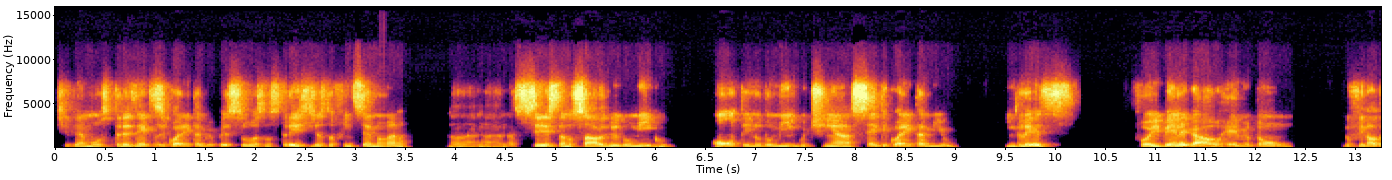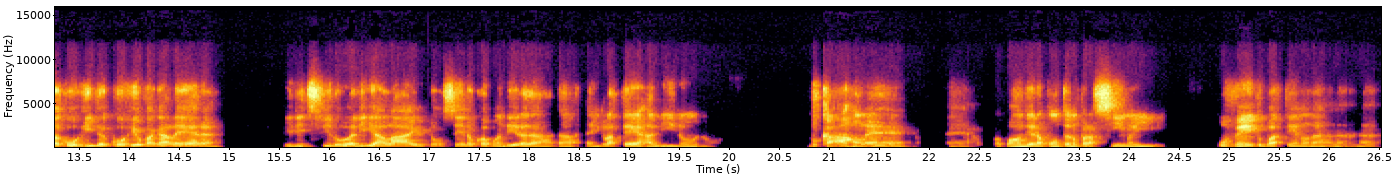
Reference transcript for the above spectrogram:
Tivemos 340 mil pessoas nos três dias do fim de semana, na, na, na sexta, no sábado e no domingo. Ontem, no domingo, tinha 140 mil ingleses. Foi bem legal. O Hamilton, no final da corrida, correu para a galera. Ele desfilou ali, a lá Ayrton Senna com a bandeira da, da, da Inglaterra ali no, no, no carro, né? É, a bandeira apontando para cima e o vento batendo na, na, na,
